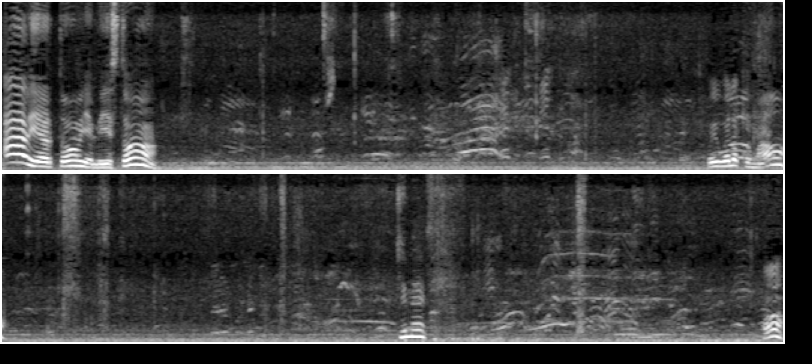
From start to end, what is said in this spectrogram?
Abierto, bien visto. Uy, huele quemado. ¿Quién es? Ah,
